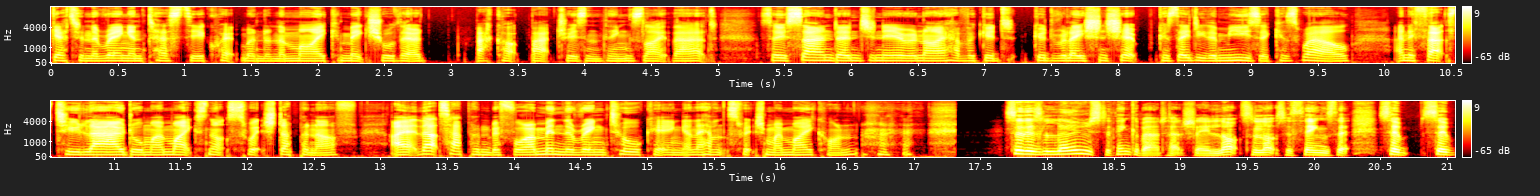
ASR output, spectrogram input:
get in the ring and test the equipment and the mic and make sure there are backup batteries and things like that. So sound engineer and I have a good good relationship because they do the music as well. And if that's too loud or my mic's not switched up enough, I, that's happened before. I'm in the ring talking and they haven't switched my mic on. so there's loads to think about actually, lots and lots of things that so so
